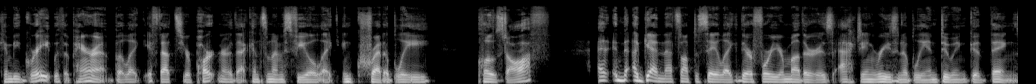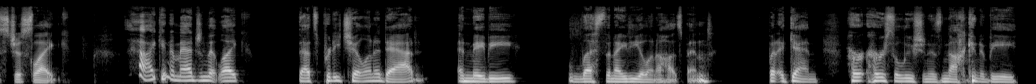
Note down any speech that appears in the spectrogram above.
can be great with a parent. But like if that's your partner, that can sometimes feel like incredibly closed off. And, and again, that's not to say like, therefore your mother is acting reasonably and doing good things. Just like, yeah, I can imagine that like that's pretty chill in a dad and maybe less than ideal in a husband. But again, her her solution is not going to be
